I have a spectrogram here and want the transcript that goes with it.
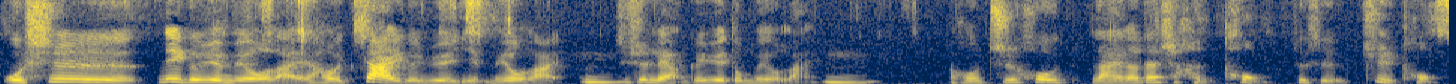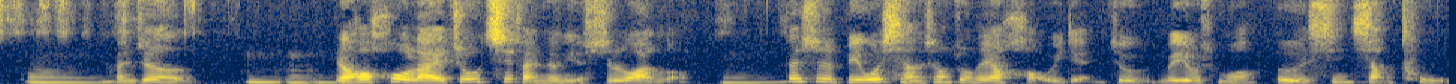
我是那个月没有来，然后下一个月也没有来，嗯就是两个月都没有来。嗯然后之后来了，但是很痛，就是剧痛，嗯反正，嗯嗯嗯，然后后来周期反正也是乱了，嗯但是比我想象中的要好一点，就没有什么恶心想吐，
